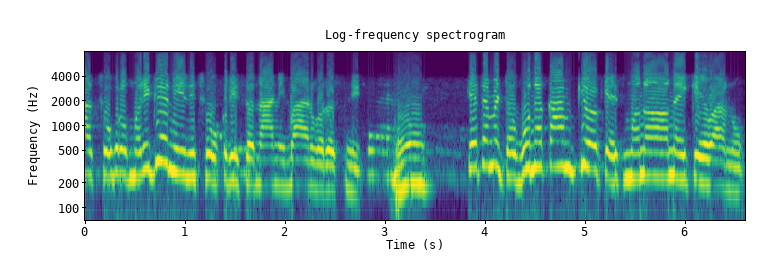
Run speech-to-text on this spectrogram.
આ છોકરો મરી ગયો ને એની છોકરી છે નાની બાર વર્ષની. કે તમે ઢબુને કામ કયો કે મને નહીં કહેવાનું.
